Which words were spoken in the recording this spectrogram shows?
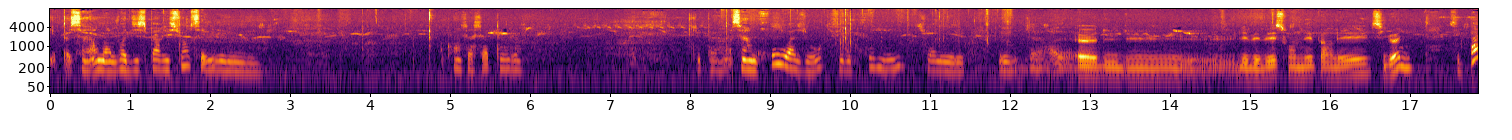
Et puis ça, on en voit disparition, c'est le... Comment ça s'appelle? C'est un gros oiseau qui fait des gros nids sur les... les euh, Euh, du, du- Les bébés sont emmenés par les cigognes? C'est pas,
